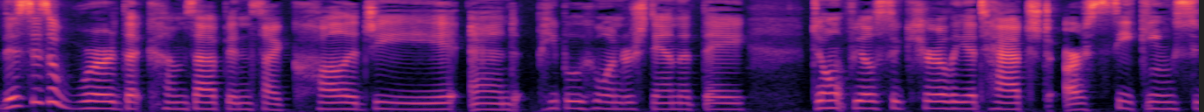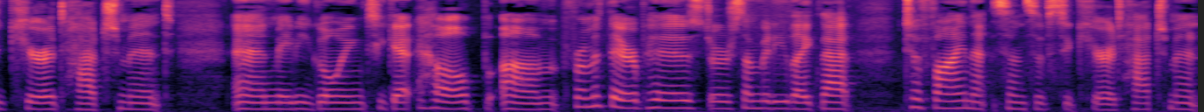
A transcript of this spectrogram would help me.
This is a word that comes up in psychology, and people who understand that they don't feel securely attached are seeking secure attachment and maybe going to get help um, from a therapist or somebody like that to find that sense of secure attachment.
